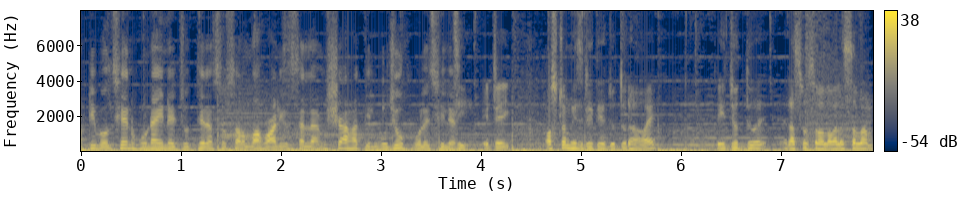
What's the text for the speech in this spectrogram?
আপনি বলছেন হুনাইনের যুদ্ধে রাসুল সাল্লাহ আলী সাল্লাম শাহাতিল উজুহ বলেছিলেন। জি এটাই অষ্টম হিজড়িতে যুদ্ধটা হয়। এই যুদ্ধে রাসুল সাল্লাহ আলাই সাল্লাম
